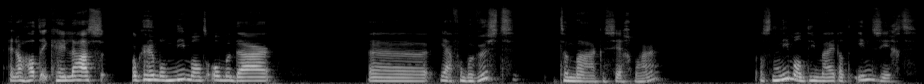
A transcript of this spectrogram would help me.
En dan had ik helaas ook helemaal niemand om me daar uh, ja, van bewust te maken, zeg maar. Als niemand die mij dat inzicht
